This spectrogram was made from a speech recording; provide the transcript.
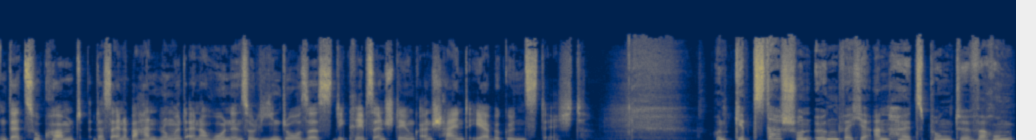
Dazu kommt, dass eine Behandlung mit einer hohen Insulindosis die Krebsentstehung anscheinend eher begünstigt. Und gibt es da schon irgendwelche Anhaltspunkte, warum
